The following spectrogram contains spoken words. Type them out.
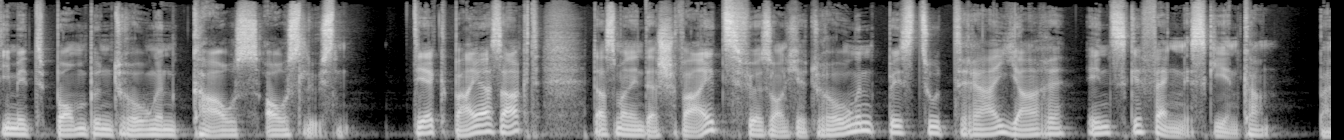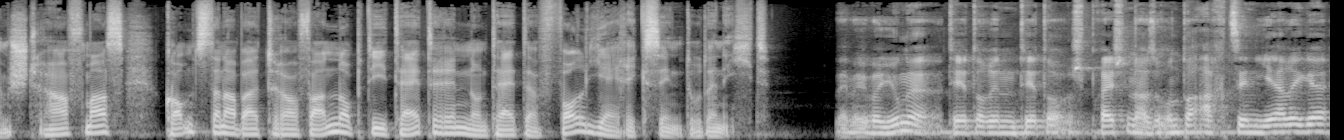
die mit Bombendrohungen Chaos auslösen? Dirk Bayer sagt, dass man in der Schweiz für solche Drohungen bis zu drei Jahre ins Gefängnis gehen kann. Beim Strafmaß kommt es dann aber darauf an, ob die Täterinnen und Täter volljährig sind oder nicht. Wenn wir über junge Täterinnen und Täter sprechen, also unter 18-Jährige, äh,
